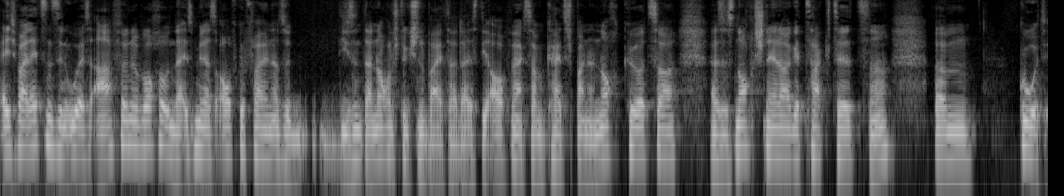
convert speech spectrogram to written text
ich war letztens in den USA für eine Woche und da ist mir das aufgefallen, also die sind da noch ein Stückchen weiter. Da ist die Aufmerksamkeitsspanne noch kürzer, das ist noch schneller getaktet. Ne? Ähm, gut,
